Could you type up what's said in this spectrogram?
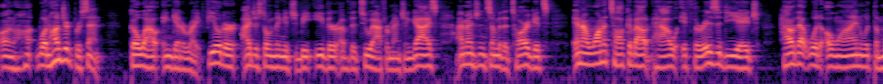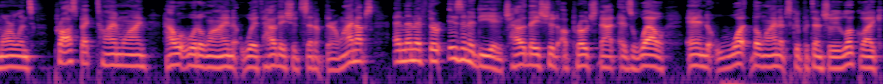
100% go out and get a right fielder. I just don't think it should be either of the two aforementioned guys. I mentioned some of the targets, and I want to talk about how, if there is a DH, how that would align with the Marlins prospect timeline, how it would align with how they should set up their lineups, and then if there isn't a DH, how they should approach that as well, and what the lineups could potentially look like,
